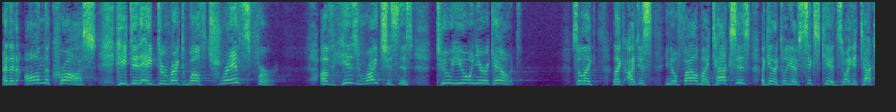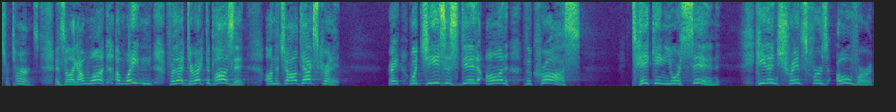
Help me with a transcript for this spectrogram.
And then on the cross, he did a direct wealth transfer of his righteousness to you in your account. So like, like I just, you know, filed my taxes. Again, I told you I have six kids, so I get tax returns. And so like I want, I'm waiting for that direct deposit on the child tax credit. Right? What Jesus did on the cross, taking your sin, he then transfers over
